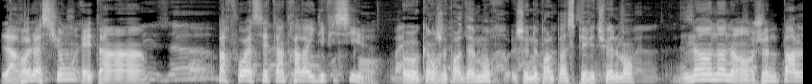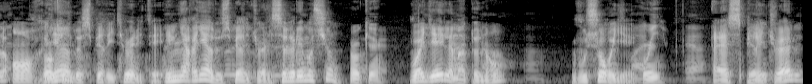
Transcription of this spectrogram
La relation est un... Parfois, c'est un travail difficile. Oh, quand je parle d'amour, je ne parle pas spirituellement. Non, non, non, je ne parle en rien de spiritualité. Il n'y a rien de spirituel, c'est de l'émotion. Ok, Voyez, là maintenant, vous souriez. oui. Est-ce spirituel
